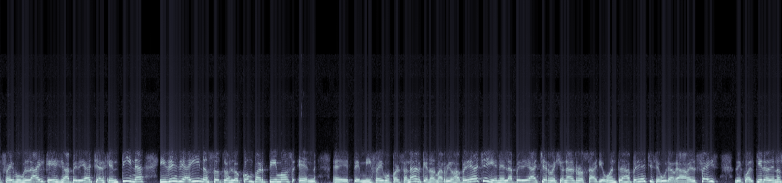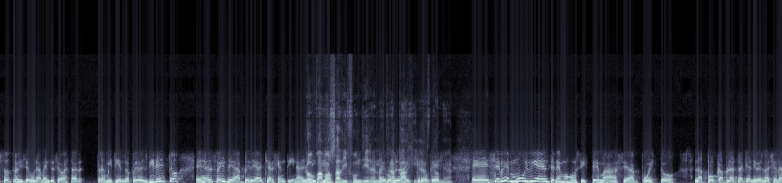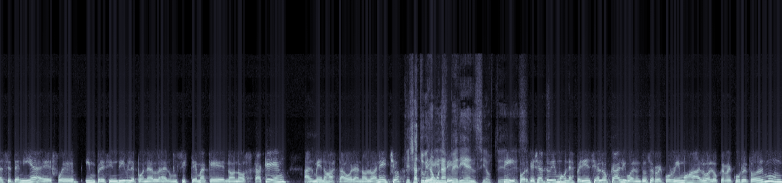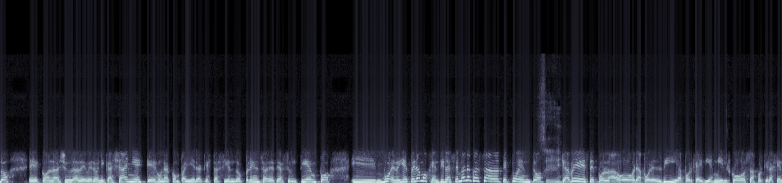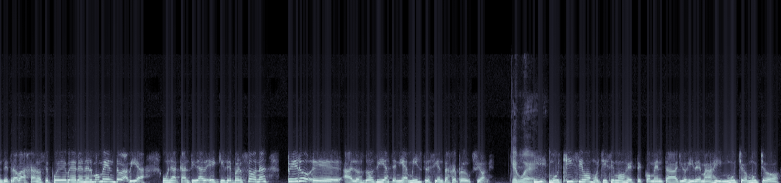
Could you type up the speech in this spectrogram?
Facebook Live, que es APDH Argentina, y desde ahí nosotros lo compartimos en este, mi Facebook personal, que es Norma Ríos APDH, y en el APDH Regional Rosario. Vos entras a APDH y segura, a el Face de cualquiera de nosotros y seguramente se va a estar transmitiendo, pero el directo es el Face de APDH Argentina. Lo vamos a difundir en nuestra página también. Eh, se ve muy bien, tenemos un sistema, se ha puesto la poca plata que a nivel nacional se tenía, eh, fue imprescindible ponerla en un sistema que no nos hackeen, al menos hasta ahora no lo han hecho. Que ya tuvieron una este, experiencia ustedes. Sí, porque ya tuvimos una experiencia local y bueno, entonces recurrimos a algo a lo que recurre todo el mundo, eh, con la ayuda de Verónica Yáñez, que es una compañera que está haciendo prensa desde hace un tiempo, y bueno, y esperamos gente. Y la semana pasada te cuento que a veces por la hora, por el día, porque hay 10.000 cosas, porque la gente trabaja, no se puede ver en el momento, había una cantidad X de personas, pero eh, a los dos días tenía 1.300 reproducciones. Qué bueno. Y muchísimos, muchísimos este, comentarios y demás, y mucho, mucho...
